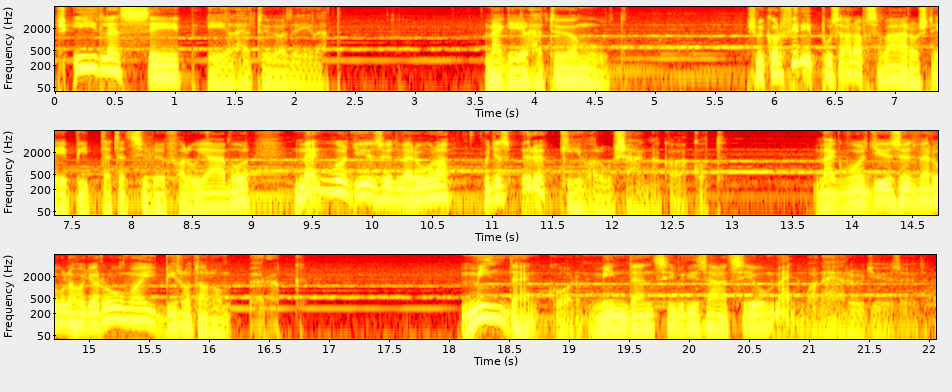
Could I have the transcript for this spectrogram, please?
És így lesz szép, élhető az élet. Megélhető a múlt. És mikor Filippus Arabsz várost építetett szülőfalujából, meg volt győződve róla, hogy az örökké valóságnak alkot. Meg volt győződve róla, hogy a római birodalom örök. Mindenkor minden civilizáció meg van erről győződve.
